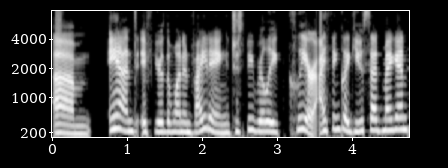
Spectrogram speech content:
Um, and if you're the one inviting, just be really clear. I think, like you said, Meagan,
